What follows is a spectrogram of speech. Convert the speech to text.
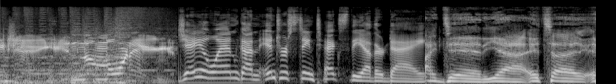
Morning. JON got an interesting text the other day. I did, yeah. It's uh,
